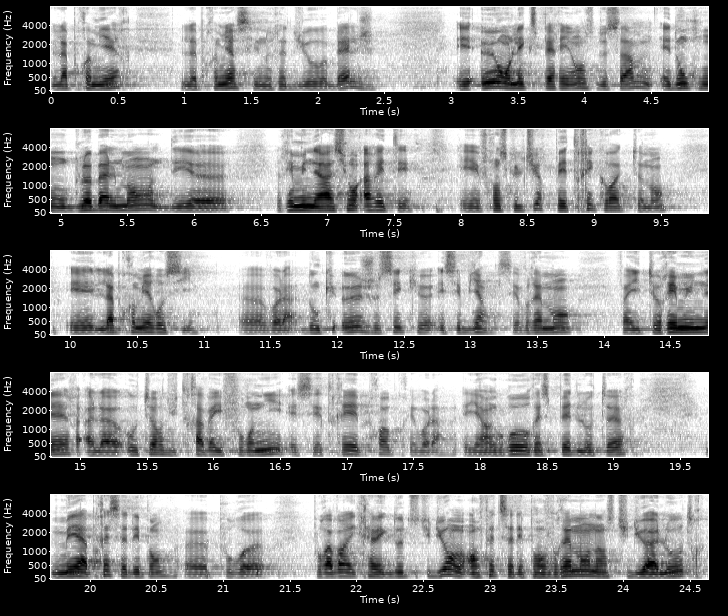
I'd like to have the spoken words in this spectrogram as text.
la première. La première, c'est une radio belge. Et eux ont l'expérience de ça, et donc ont globalement des euh, rémunérations arrêtées. Et France Culture paie très correctement, et la première aussi. Euh, voilà. Donc eux, je sais que, et c'est bien, c'est vraiment, enfin, ils te rémunèrent à la hauteur du travail fourni, et c'est très propre, et voilà. Et il y a un gros respect de l'auteur. Mais après, ça dépend. Euh, pour, pour avoir écrit avec d'autres studios, en fait, ça dépend vraiment d'un studio à l'autre.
